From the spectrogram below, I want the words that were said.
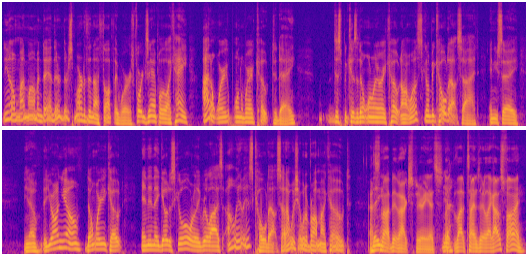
you know, my mom and dad, they're, they're smarter than I thought they were. For example, like, hey, I don't wear, want to wear a coat today just because I don't want to wear a coat. I'm like, well, it's going to be cold outside. And you say, you know, you're on your own, don't wear your coat. And then they go to school or they realize, oh, it is cold outside. I wish I would have brought my coat. That's They- not been our experience. Yeah. A lot of times they're like, I was fine.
